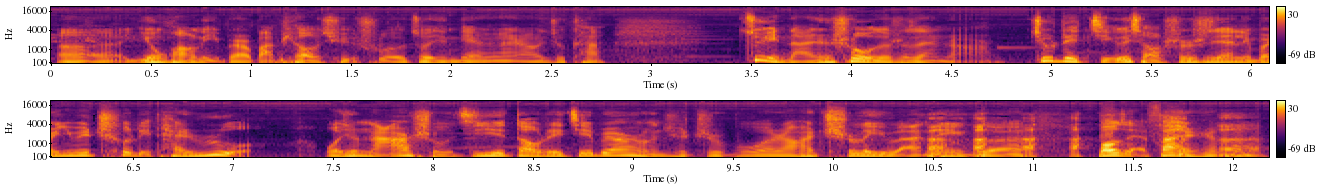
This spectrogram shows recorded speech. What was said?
呃英皇里边把票取出了，坐进电影院，然后去看。最难受的是在哪儿？就这几个小时时间里边，因为车里太热，我就拿着手机到这街边上去直播，然后还吃了一碗那个煲仔饭什么的，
